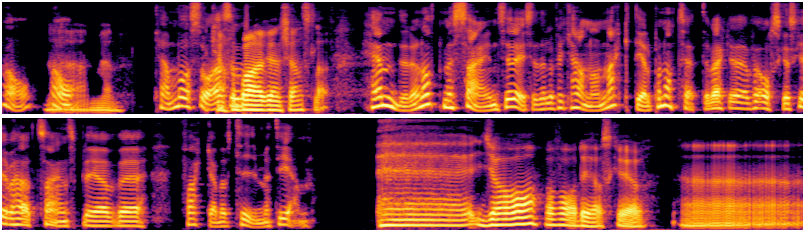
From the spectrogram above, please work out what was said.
Ja, ja. Eh, Men kan vara så. kanske Alltså, bara en ren känsla. Hände det något med Science i racet eller fick han någon nackdel på något sätt? Det verkar, för Oskar skriver här att Science blev eh, fuckad av teamet igen. Eh, ja, vad var det jag skrev? Eh,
